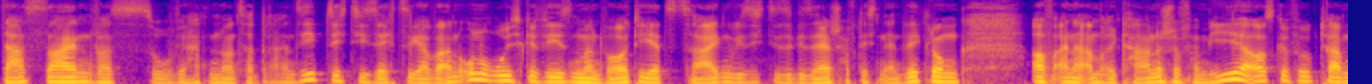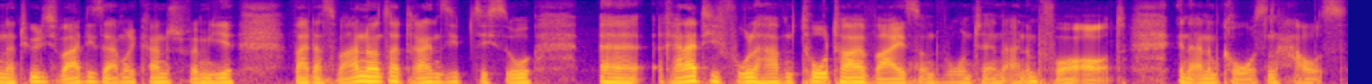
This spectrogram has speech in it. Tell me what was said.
das sein, was so, wir hatten 1973, die 60er waren unruhig gewesen, man wollte jetzt zeigen, wie sich diese gesellschaftlichen Entwicklungen auf eine amerikanische Familie ausgewirkt haben. Natürlich war diese amerikanische Familie, weil das war 1973 so, äh, relativ wohlhabend, total weiß und wohnte in einem Vorort, in einem großen Haus.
